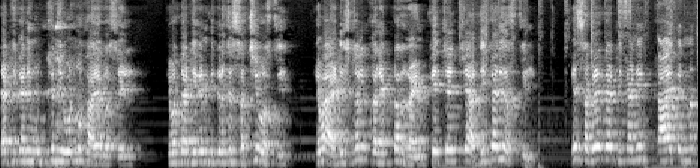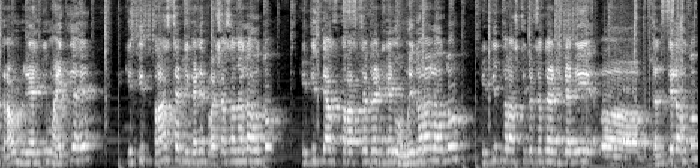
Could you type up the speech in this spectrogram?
त्या ठिकाणी मुख्य निवडणूक आयोग असेल किंवा त्या ठिकाणी तिकडचे सचिव असतील किंवा ऍडिशनल कलेक्टर रँकेचे जे अधिकारी असतील हे सगळे त्या ठिकाणी काय त्यांना ग्राउंड रियालिटी माहिती आहे? किती त्रास त्या ठिकाणी प्रशासनाला होतो किती त्या त्रास त्या ठिकाणी उमेदवाराला होतो किती त्रास तिकडच्या त्या ठिकाणी अं, जनतेला होतो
